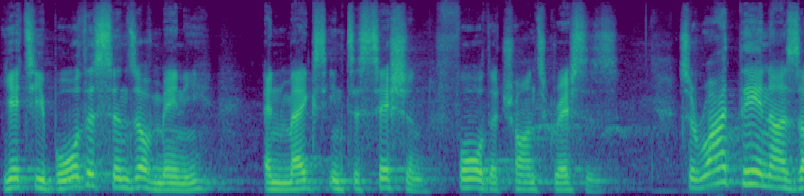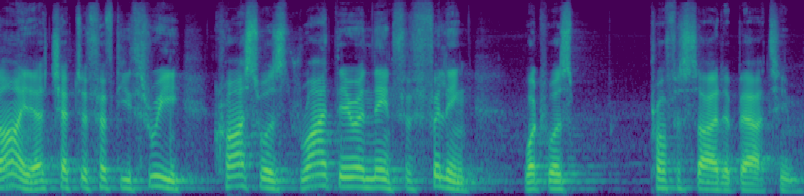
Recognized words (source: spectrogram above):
Yet he bore the sins of many and makes intercession for the transgressors. So, right there in Isaiah chapter 53, Christ was right there and then fulfilling what was prophesied about him.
